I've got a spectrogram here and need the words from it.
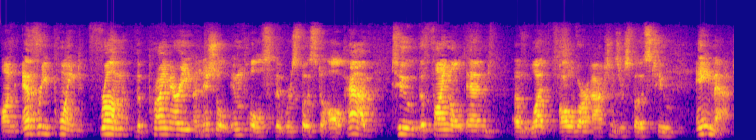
on every point from the primary initial impulse that we're supposed to all have to the final end of what all of our actions are supposed to aim at.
